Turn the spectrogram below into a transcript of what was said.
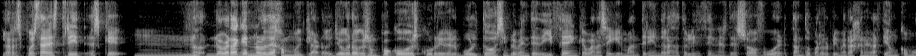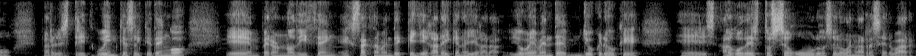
La respuesta de Street es que mm, no, la verdad que no lo dejan muy claro. Yo creo que es un poco escurrir el bulto. Simplemente dicen que van a seguir manteniendo las actualizaciones de software tanto para la primera generación como para el Street Win, que es el que tengo, eh, pero no dicen exactamente qué llegará y qué no llegará. Y obviamente yo creo que eh, algo de esto seguro se lo van a reservar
